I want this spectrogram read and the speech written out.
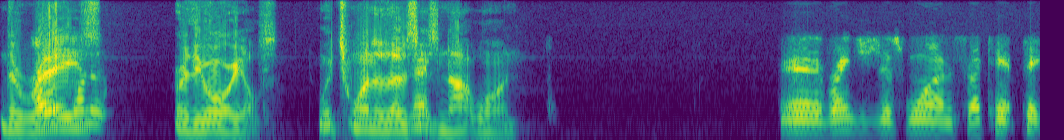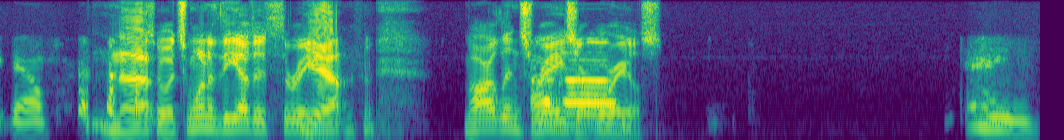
the I was Rays, wondering- or the Orioles? Which one of those Next- has not won? Yeah, the Rangers just won, so I can't pick them. No. So it's one of the other three. yeah. Marlins, Rays, or Um, Orioles. Dang.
